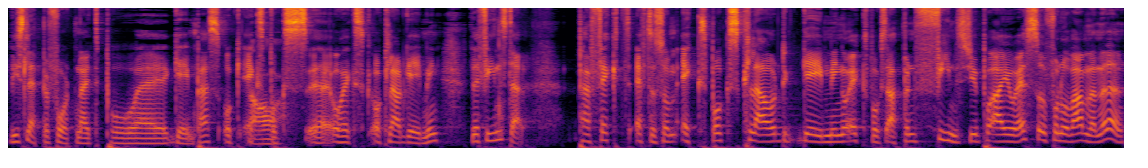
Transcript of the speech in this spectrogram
vi släpper Fortnite på eh, Game Pass och Ja. Xbox eh, och, och Cloud Gaming. Det finns där. Perfekt eftersom Xbox Cloud Gaming och Xbox-appen finns ju på iOS och får lov att använda den.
